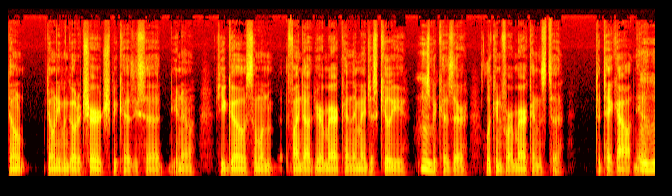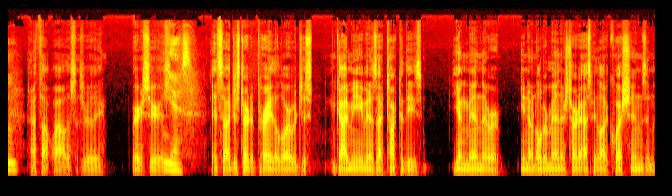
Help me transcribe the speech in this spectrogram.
"Don't, don't even go to church because he said, you know, if you go, someone find out you're American, they may just kill you just Hmm. because they're looking for Americans to, to take out." You know. Mm-hmm. And I thought, wow, this is really very serious. Yes. And so I just started to pray the Lord would just guide me, even as I talked to these young men that were, you know, and older men. They started to ask me a lot of questions, and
